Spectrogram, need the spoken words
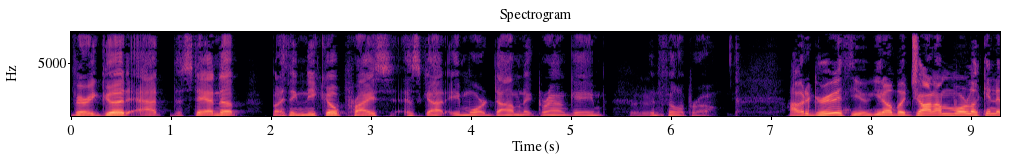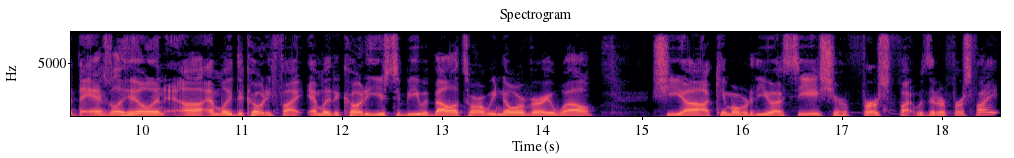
very good at the stand up, but I think Niko Price has got a more dominant ground game than Philip Rowe. I would agree with you, you know, but John, I'm more looking at the Angela Hill and uh, Emily Ducote fight. Emily Ducote used to be with Bellator. We know her very well. She uh, came over to the UFC. She her first fight was it her first fight?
